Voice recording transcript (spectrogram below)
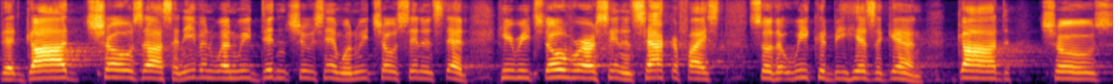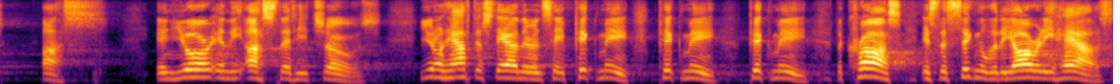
that God chose us. And even when we didn't choose Him, when we chose sin instead, He reached over our sin and sacrificed so that we could be His again. God chose us. And you're in the us that He chose. You don't have to stand there and say, Pick me, pick me, pick me. The cross is the signal that He already has.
